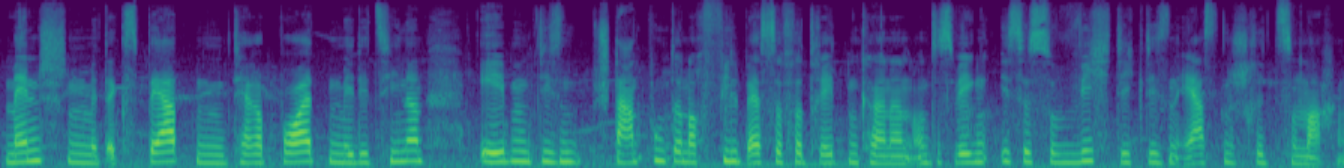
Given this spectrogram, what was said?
Menschen, mit Experten, Therapeuten, Medizinern eben diesen Standpunkt dann noch viel besser vertreten können. Und deswegen ist es so wichtig, diesen ersten Schritt zu machen.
